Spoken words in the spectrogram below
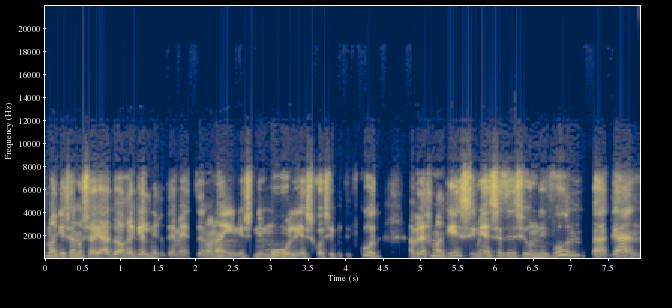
מרגיש לנו שהיד או הרגל נרדמת? זה לא נעים, יש נימול, יש קושי בתפקוד, אבל איך מרגיש אם יש איזשהו ניוון באגן,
